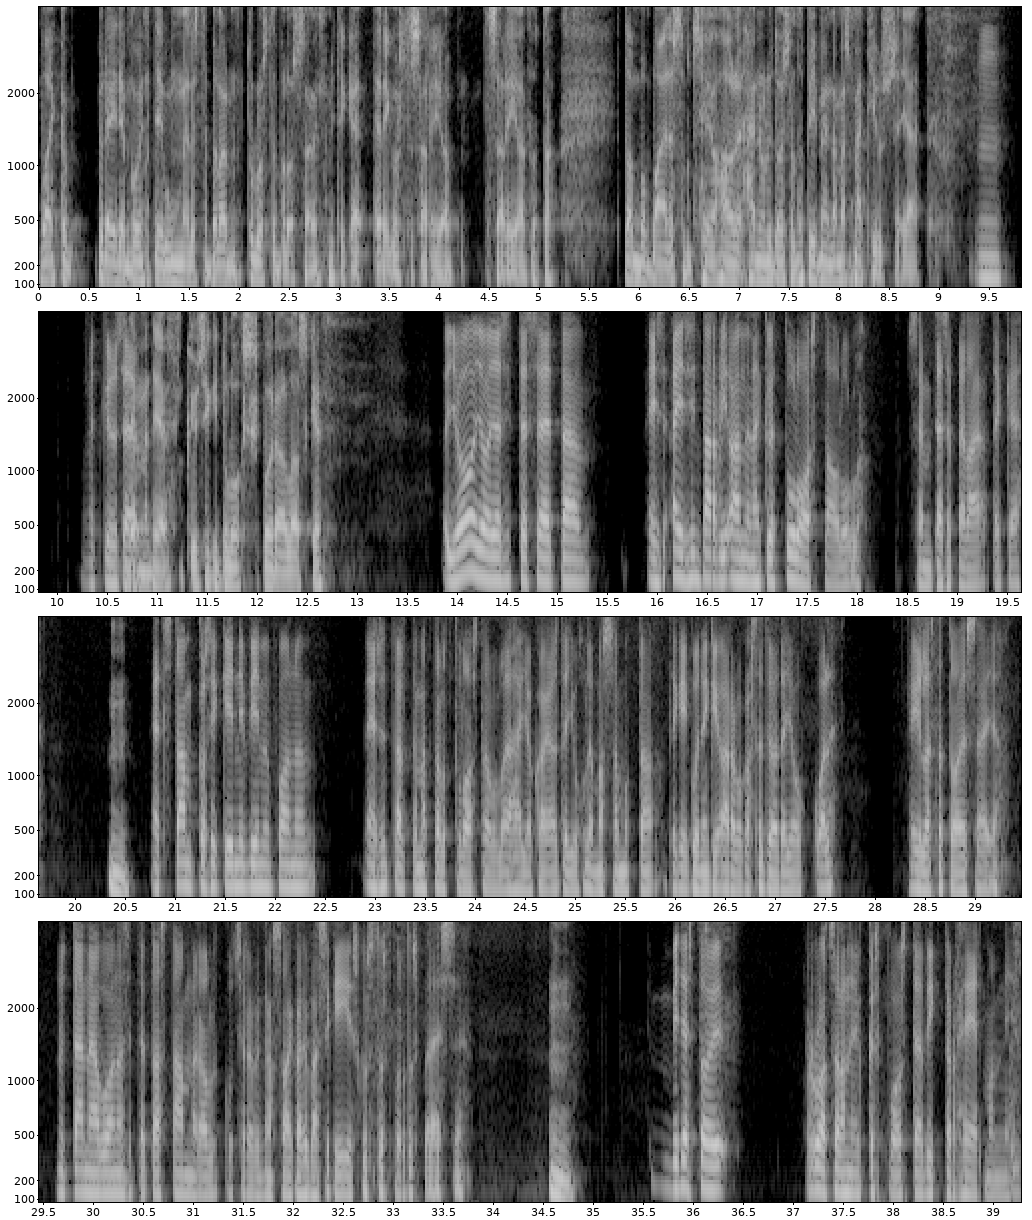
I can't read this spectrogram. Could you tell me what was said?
Vaikka Braden Point ei mun mielestä pelannut tulostavalossa mitenkään erikoista sarjaa, sarjaa tota, Tampan paidassa, mutta se, hän oli toisaalta pimentämässä Matthewsia. Että, Mm. Et kyllä se, en mä tiedä, kyllä sekin tulokseksi voidaan laskea. joo, joo, ja sitten se, että ei, ei siinä tarvi aina näkyä tulostaululla se, mitä se pelaaja tekee. Mm. Et Stamkosikin niin viime vuonna ei se nyt välttämättä ollut tulostaululla ihan joka ilta juhlimassa, mutta teki kuitenkin arvokasta työtä joukkueelle illasta toiseen. Ja nyt tänä vuonna sitten taas Tammer on ollut Kutserevin kanssa aika hyvässäkin iskussa tuossa pudotuspeleissä. Mm. Mites toi ruotsalainen ykköspuolustaja Viktor Hedman, niin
